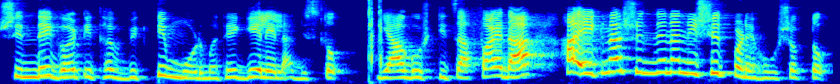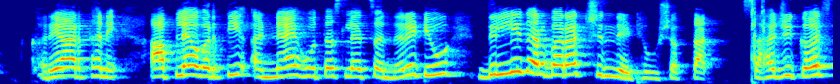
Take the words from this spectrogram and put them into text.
शिंदे गट इथं विक्टीम मोडमध्ये गेलेला दिसतो. या गोष्टीचा फायदा हा एकनाथ शिंदेना निश्चितपणे होऊ शकतो. खऱ्या अर्थाने आपल्यावरती अन्याय होत असल्याचं नरेटिव्ह दिल्ली दरबारात शिंदे ठेवू शकतात. साहजिकच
